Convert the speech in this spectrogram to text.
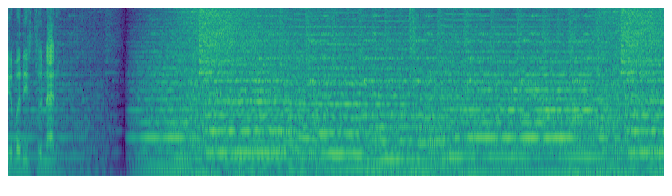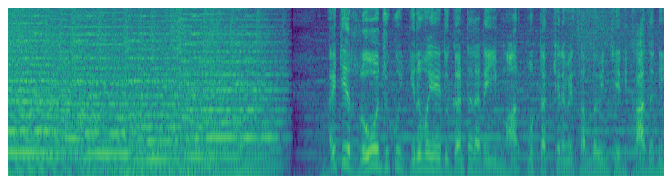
వివరిస్తున్నారు. అయితే రోజుకు ఇరవై ఐదు గంటలనే ఈ మార్పు తక్షణమే సంభవించేది కాదని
